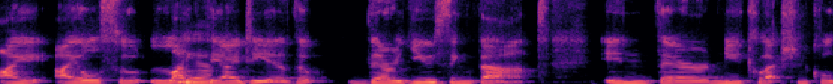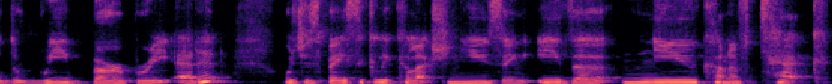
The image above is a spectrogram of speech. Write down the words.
i i also like yeah. the idea that they're using that in their new collection called the Re-Burberry Edit, which is basically a collection using either new kind of tech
